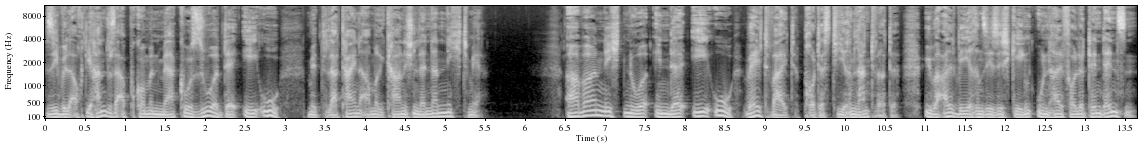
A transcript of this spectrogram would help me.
Sie will auch die Handelsabkommen Mercosur der EU mit lateinamerikanischen Ländern nicht mehr. Aber nicht nur in der EU, weltweit protestieren Landwirte. Überall wehren sie sich gegen unheilvolle Tendenzen.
